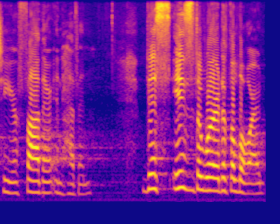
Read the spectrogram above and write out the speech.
to your Father in heaven. This is the word of the Lord.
